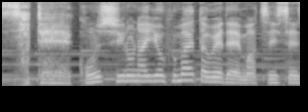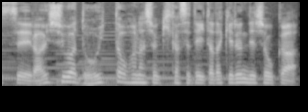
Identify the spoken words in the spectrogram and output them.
さて今週の内容を踏まえた上で松井先生来週はどういったお話を聞かせていただけるんでしょうか？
